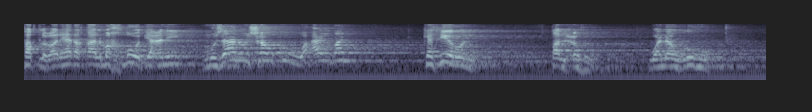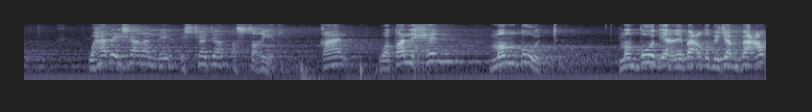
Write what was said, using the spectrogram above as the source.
تطلع ولهذا قال مخضود يعني مزال شوكه وأيضا كثير طلعه ونوره. وهذا إشارة للشجر الصغير. قال وطلح منضود. منضود يعني بعضه بجنب بعض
